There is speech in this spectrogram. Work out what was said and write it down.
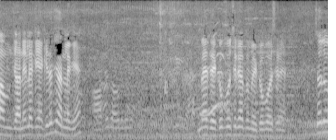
हम जाने लगे हैं। किधर जाने लगे हैं? मैं देखो पूछ रहा तो मेरे को पूछ रहे हैं। चलो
